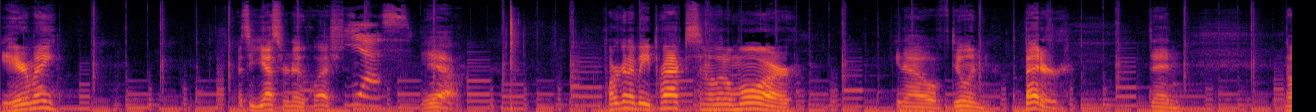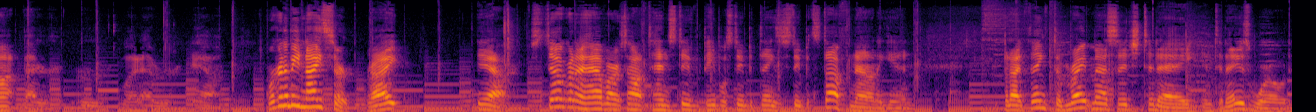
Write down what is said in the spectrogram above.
You hear me? That's a yes or no question. Yes. Yeah. We're going to be practicing a little more, you know, doing better than not better or whatever. Yeah. We're to be nicer, right? Yeah. Still to have our top 10 stupid people, stupid things, and stupid stuff now and again. But I think the right message today, in today's world,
